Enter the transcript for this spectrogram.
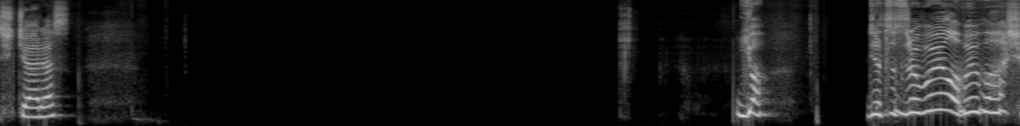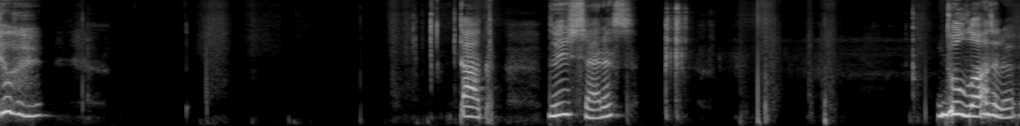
Ще раз. Я. Я це зробила, ви бачили. Так, дивись ще раз. Ну, ладно.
